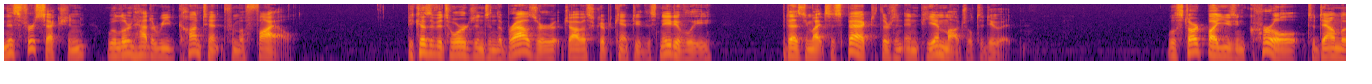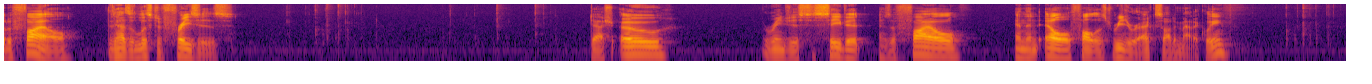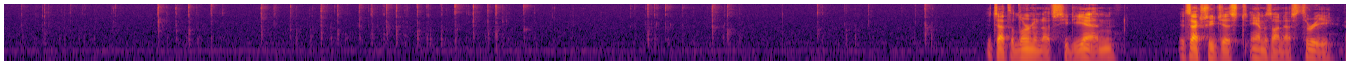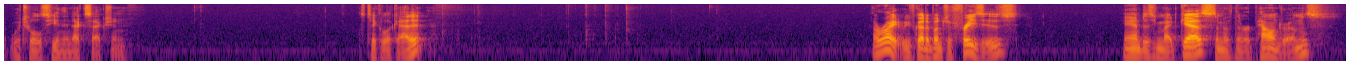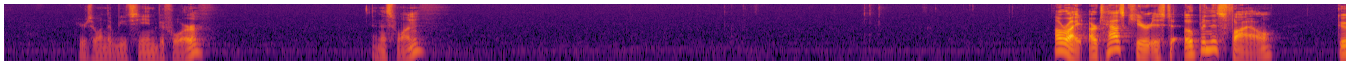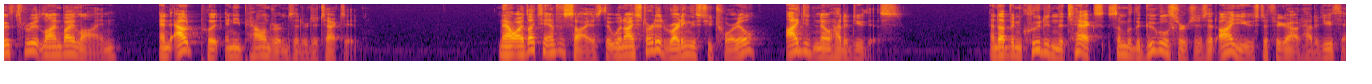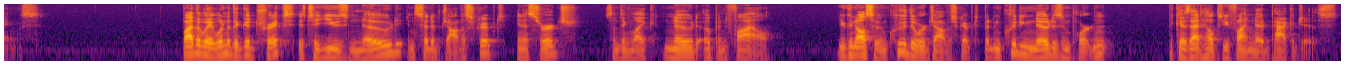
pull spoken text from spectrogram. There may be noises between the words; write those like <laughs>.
In this first section, we'll learn how to read content from a file. Because of its origins in the browser, JavaScript can't do this natively, but as you might suspect, there's an NPM module to do it. We'll start by using curl to download a file that has a list of phrases. Dash O arranges to save it as a file, and then L follows redirects automatically. It's at the Learn Enough CDN. It's actually just Amazon S3, which we'll see in the next section. Let's take a look at it. All right, we've got a bunch of phrases. And as you might guess, some of them are palindromes. Here's one that we've seen before. And this one. All right, our task here is to open this file go through it line by line, and output any palindromes that are detected. Now, I'd like to emphasize that when I started writing this tutorial, I didn't know how to do this. And I've included in the text some of the Google searches that I use to figure out how to do things. By the way, one of the good tricks is to use node instead of JavaScript in a search, something like node open file. You can also include the word JavaScript, but including node is important because that helps you find node packages.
